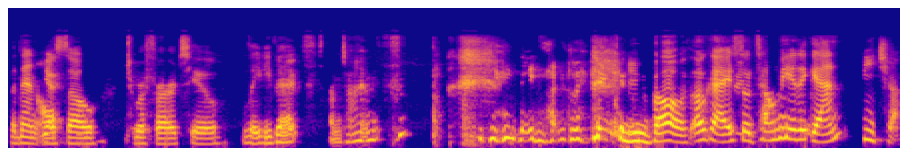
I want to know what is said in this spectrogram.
but then Yeah. also to refer to lady bits sometimes. exactly. It can be both. Okay, so tell me it again. Picha.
